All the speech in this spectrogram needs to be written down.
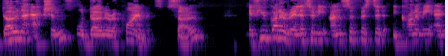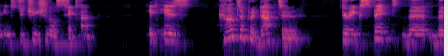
donor actions or donor requirements. So, if you've got a relatively unsophisticated economy and institutional setup, it is counterproductive to expect the, the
